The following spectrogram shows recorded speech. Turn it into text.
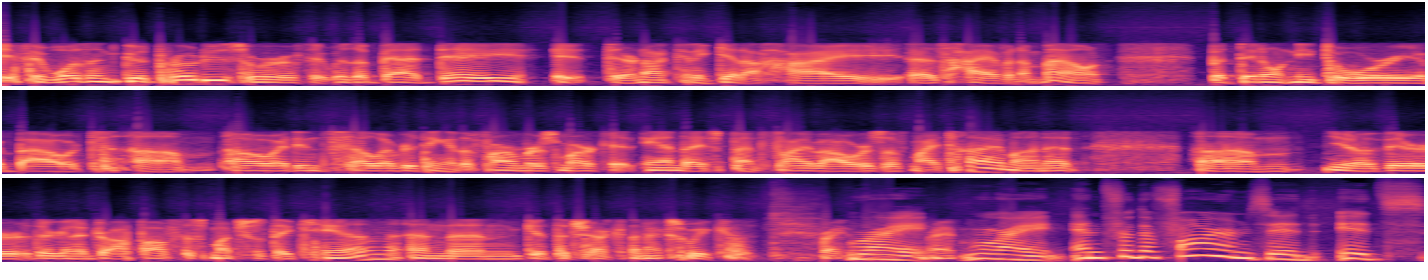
if it wasn't good produce or if it was a bad day, it, they're not going to get a high as high of an amount. But they don't need to worry about um, oh, I didn't sell everything at the farmers market, and I spent five hours of my time on it. Um, you know, they're they're going to drop off as much as they can, and then get the check the next week. Right. Right, Right. right, And for the farms, it it's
